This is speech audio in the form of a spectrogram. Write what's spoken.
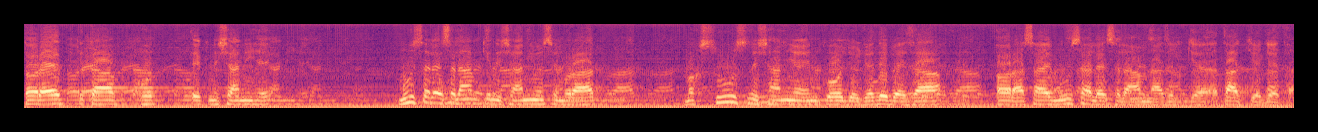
توریت کتاب خود ایک نشانی ہے۔ موسیٰ علیہ السلام کی نشانیوں سے مراد مخصوص نشانیاں ان کو جو جد بیضا اور عصائے موسیٰ علیہ السلام نازل کیا عطا کیا گیا تھا۔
